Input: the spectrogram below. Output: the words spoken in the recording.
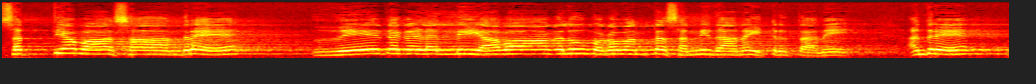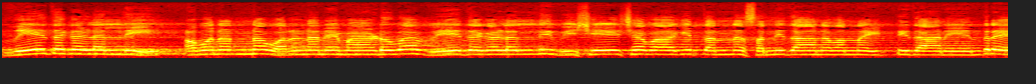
ಸತ್ಯವಾಸ ಅಂದರೆ ವೇದಗಳಲ್ಲಿ ಯಾವಾಗಲೂ ಭಗವಂತ ಸನ್ನಿಧಾನ ಇಟ್ಟಿರ್ತಾನೆ. ಅಂದರೆ ವೇದಗಳಲ್ಲಿ ಅವನನ್ನು ವರ್ಣನೆ ಮಾಡುವ ವೇದಗಳಲ್ಲಿ ವಿಶೇಷವಾಗಿ ತನ್ನ ಸನ್ನಿಧಾನವನ್ನು ಇಟ್ಟಿದ್ದಾನೆ ಅಂದರೆ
